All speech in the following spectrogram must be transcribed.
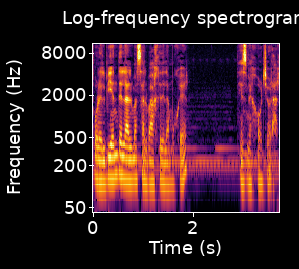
por el bien del alma salvaje de la mujer, es mejor llorar.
